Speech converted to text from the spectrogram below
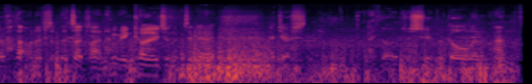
care about that stood at the touchline. I'm encouraging them to do it. I just I thought it was a super goal and, and,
